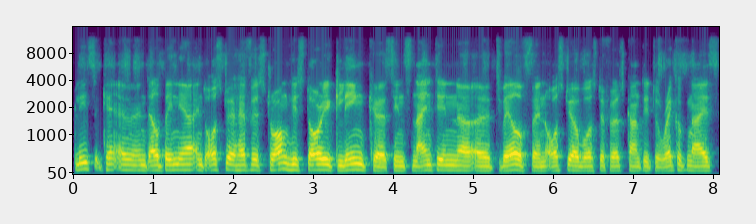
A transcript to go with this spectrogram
Please, can, uh, and Albania and Austria have a strong historic link uh, since 1912 when Austria was the first country to recognize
